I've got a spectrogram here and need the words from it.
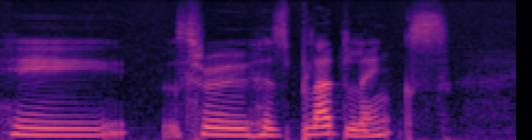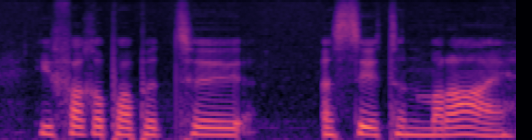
he, through his blood links, he whakapapa to a certain marae.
